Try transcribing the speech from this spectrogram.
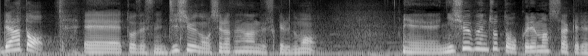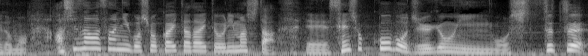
であと,、えーとですね、次週のお知らせなんですけれどもえー、2週分ちょっと遅れましたけれども芦沢さんにご紹介いただいておりました、えー、染色工房従業員をしつつ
